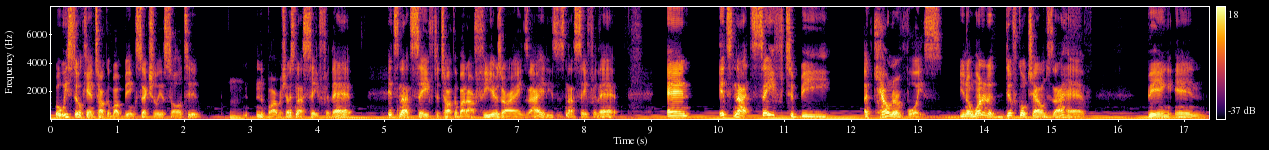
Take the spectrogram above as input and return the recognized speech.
but we still can't talk about being sexually assaulted mm. in the barbershop. It's not safe for that. It's not safe to talk about our fears or our anxieties. It's not safe for that. And it's not safe to be a counter voice. You know, one of the difficult challenges I have being in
